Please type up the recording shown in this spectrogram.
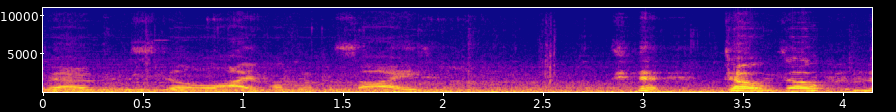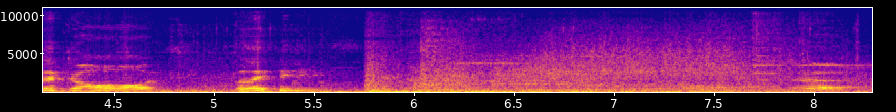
there and it's still alive on the other side? Don't open the doors, please. Ugh.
